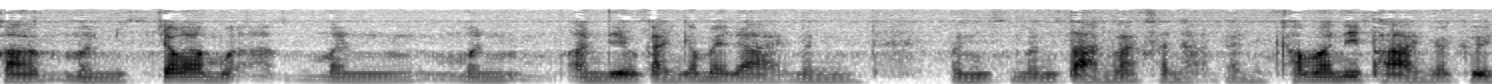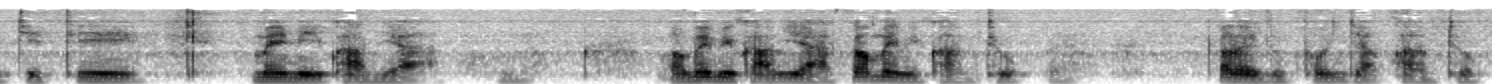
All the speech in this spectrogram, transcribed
ความมันจะว่ามันมันอันเดียวกันก็ไม่ได้ มัน มันมันต่างลักษณะกันคำว่านิพพานก็คือจิตที่ไม่มีความอยากพอไม่มีความอยากก็ไม่มีความทุกข์ก็เลยหลุดพ้นจากความทุกข์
